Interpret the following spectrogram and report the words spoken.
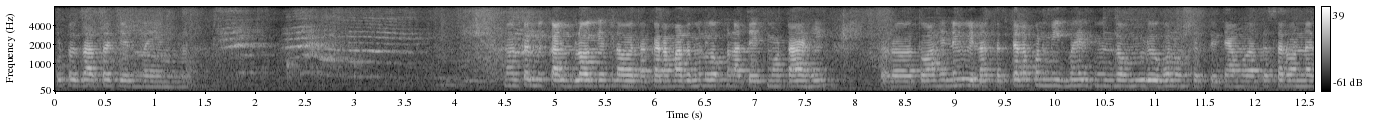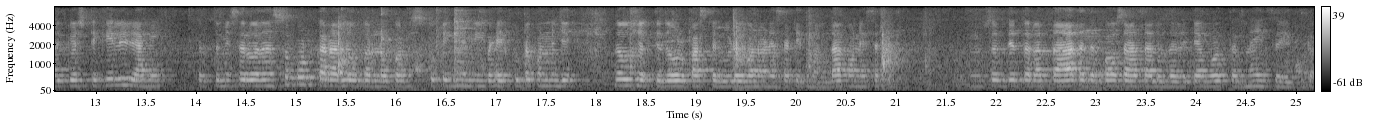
कुठं जाताच येत नाही म्हणून. नंतर मी काल ब्लॉग घेतला होता कारण माझा मुलगा पण आता एक मोठा आहे तर तो आहे नववीला तर त्याला पण मी बाहेर घेऊन जाऊन व्हिडिओ बनवू शकते. त्यामुळे आता सर्वांना रिक्वेस्ट केलेली आहे. तर तुम्ही सर्वजण सपोर्ट करा लवकर लवकर. स्कूटी घेऊन मी बाहेर कुठं पण म्हणजे जाऊ शकते. जवळपास तर व्हिडिओ बनवण्यासाठी तुम्हाला दाखवण्यासाठी. सध्या तर आता आता तर पावसाळा चालू झाला त्यामुळे तर नाहीच आहे कुठं.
